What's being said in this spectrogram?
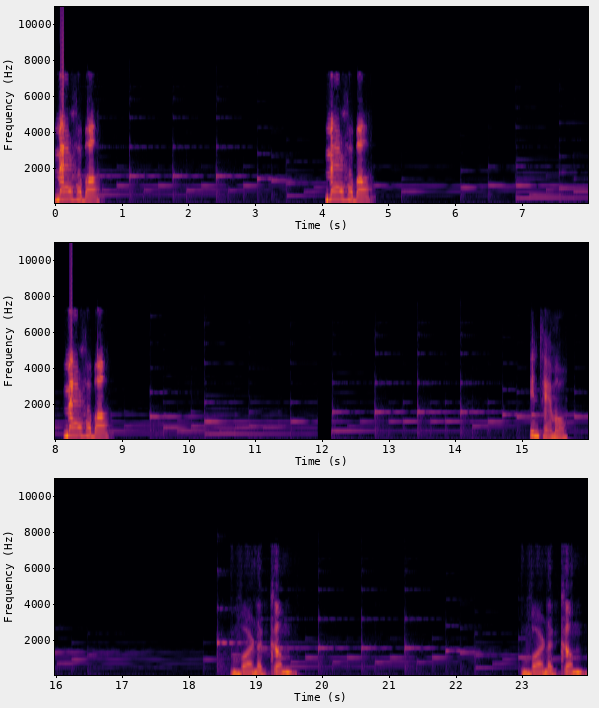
Merhaba. Merhaba. Merhaba. In Tamil. Vanakkam. Vanakkam.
